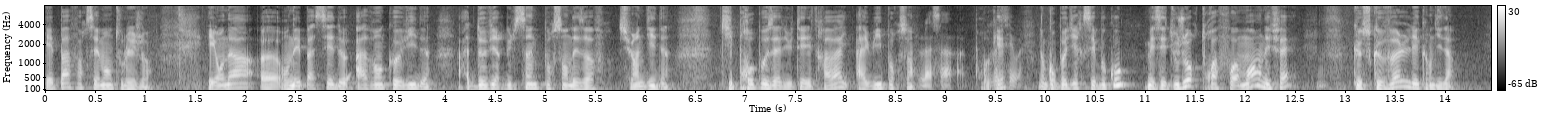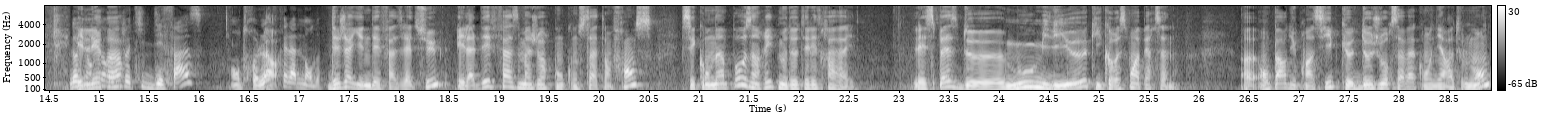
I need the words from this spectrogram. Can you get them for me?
est et pas forcément tous les jours. Et on a, euh, on est passé de avant Covid à 2,5% des offres sur Indeed qui proposaient du télétravail à 8%. Là, ça a progressé. Okay ouais. Donc on peut dire que c'est beaucoup, mais c'est toujours trois fois moins en effet que ce que veulent les candidats. Donc, et l'erreur, une petite déphase entre l'offre et la demande. Déjà, il y a une déphase là-dessus, et la déphase majeure qu'on constate en France, c'est qu'on impose un rythme de télétravail, l'espèce de mou milieu qui correspond à personne. On part du principe que deux jours, ça va convenir à tout le monde.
